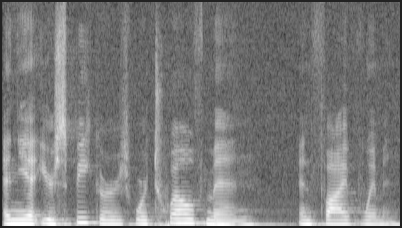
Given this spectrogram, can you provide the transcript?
and yet your speakers were 12 men and 5 women.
